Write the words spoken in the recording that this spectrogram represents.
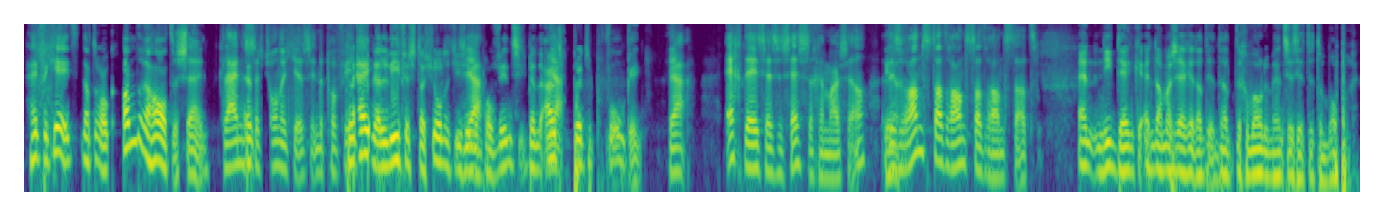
hij vergeet dat er ook andere haltes zijn. kleine En- stationnetjes in de provincie. Kleine, lieve stationnetjes in Ja. de provincies met een uitgeputte bevolking. Ja, echt D66 hè Marcel? Het Ja. is Randstad, Randstad, Randstad. En niet denken en dan maar zeggen dat, dat de gewone mensen zitten te mopperen.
